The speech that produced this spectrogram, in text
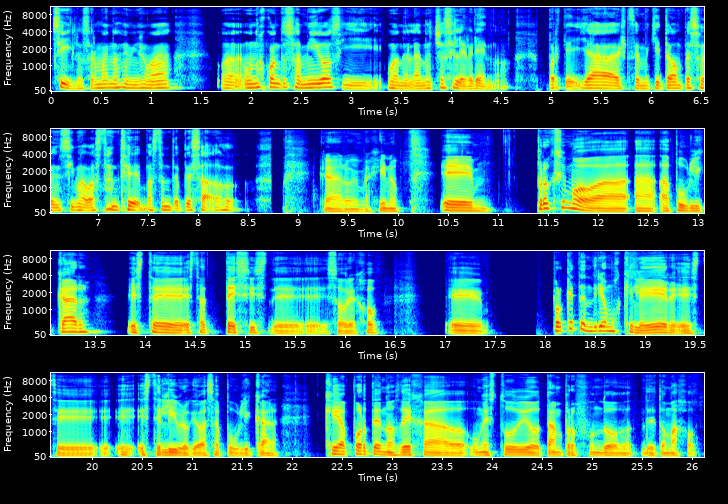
sí, los hermanos de mi mamá unos cuantos amigos y bueno, en la noche celebré, ¿no? Porque ya se este, me quitaba un peso de encima bastante, bastante pesado. Claro, me imagino. Em, próximo a, a, publicar este, esta tesis de, sobre Job, eh, ¿por qué tendríamos que leer este, e, e, este libro que vas a publicar? ¿Qué aporte nos deja un estudio tan profundo de Thomas Hobbes?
